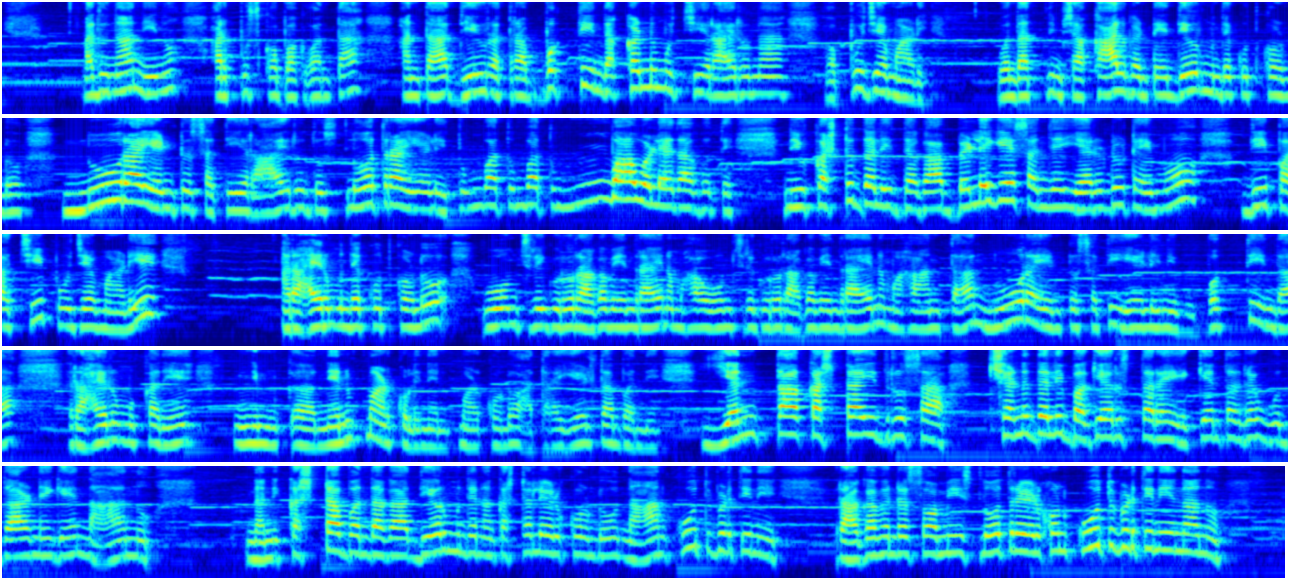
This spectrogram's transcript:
ಅದನ್ನು ನೀನು ಅರ್ಪಿಸ್ಕೋ ಭಗವಂತ ಅಂತ ದೇವ್ರ ಹತ್ರ ಭಕ್ತಿಯಿಂದ ಕಣ್ಣು ಮುಚ್ಚಿ ರಾಯರನ್ನ ಪೂಜೆ ಮಾಡಿ. ಒಂದು ಹತ್ತು ನಿಮಿಷ, ಕಾಲು ಗಂಟೆ ದೇವ್ರ ಮುಂದೆ ಕೂತ್ಕೊಂಡು ನೂರ ಎಂಟು ಸತಿ ರಾಯರದು ಸ್ಲೋತ್ರ ಹೇಳಿ ತುಂಬ ತುಂಬ ತುಂಬ ಒಳ್ಳೆಯದಾಗುತ್ತೆ ನೀವು ಕಷ್ಟದಲ್ಲಿದ್ದಾಗ ಬೆಳಿಗ್ಗೆ ಸಂಜೆ ಎರಡು ಟೈಮು ದೀಪ ಹಚ್ಚಿ ಪೂಜೆ ಮಾಡಿ ರಾಯರ ಮುಂದೆ ಕೂತ್ಕೊಂಡು ಓಂ ಶ್ರೀ ಗುರು ರಾಘವೇಂದ್ರಾಯ ನಮಃ, ಓಂ ಶ್ರೀ ಗುರು ರಾಘವೇಂದ್ರಾಯ ನಮಃ ಅಂತ ನೂರ ಎಂಟು ಸತಿ ಹೇಳಿ ನೀವು ಭಕ್ತಿಯಿಂದ ರಾಯರ ಮುಖನೇ ನಿಮ್ಮ ನೆನಪು ಮಾಡ್ಕೊಳ್ಳಿ, ನೆನಪು ಮಾಡಿಕೊಂಡು ಆ ಥರ ಹೇಳ್ತಾ ಬನ್ನಿ. ಎಂಥ ಕಷ್ಟ ಇದ್ದರೂ ಸಹ ಕ್ಷಣದಲ್ಲಿ ಬಗೆಹರಿಸ್ತಾರೆ. ಏಕೆ ಅಂತಂದರೆ ಉದಾಹರಣೆಗೆ ನಾನು, ನನಗೆ ಕಷ್ಟ ಬಂದಾಗ, ದೇವ್ರ ಮುಂದೆ ನಾನು ಕಷ್ಟಲ್ಲಿ ಹೇಳ್ಕೊಂಡು ನಾನು ಕೂತು ಬಿಡ್ತೀನಿ ರಾಘವೇಂದ್ರ ಸ್ವಾಮಿ ಸ್ತೋತ್ರ ಹೇಳ್ಕೊಂಡು ಕೂತು ಬಿಡ್ತೀನಿ ನಾನು.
